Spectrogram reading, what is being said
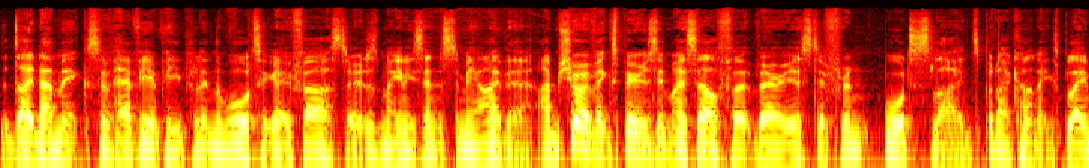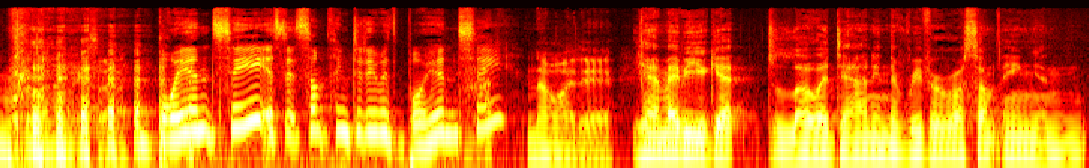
the dynamics of heavier people in the water go faster, it doesn't make any sense to me either. I'm sure I've experienced it myself at various different water slides, but I can't explain what the dynamics are. buoyancy? Is it something to do with buoyancy? No idea. Yeah, maybe you get lower down in the river or something and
